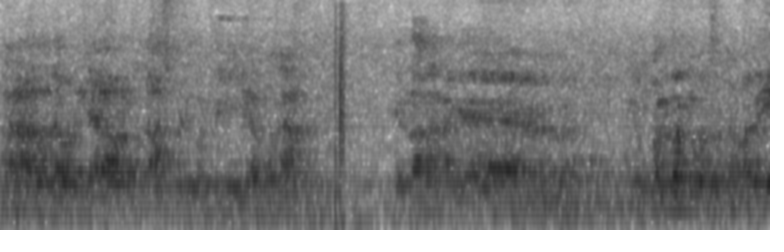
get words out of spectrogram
அதனால் வந்து அவர்கிட்ட அவர் வந்து ஹாஸ்பிட்டல் ஒரு பெரிய இறப்பு தான் இருந்தாலும் நாங்கள் பல்மருத்துவர் சொன்ன மாதிரி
